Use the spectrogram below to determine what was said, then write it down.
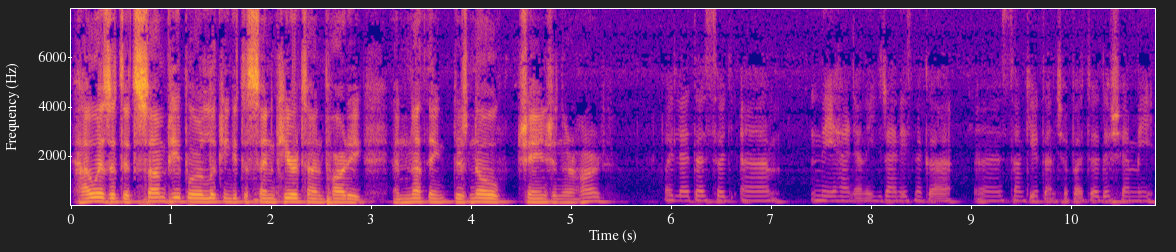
How is it that some people are looking at the Sankirtan party and nothing, there's no change in their heart? Hogy lehet az, hogy néhányan így ránéznek a uh, Sankirtan csapatra, de semmi,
